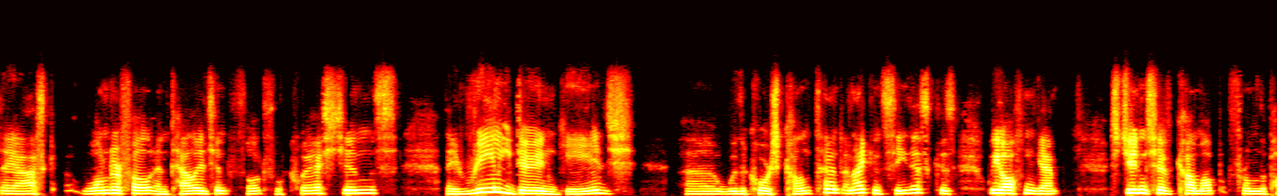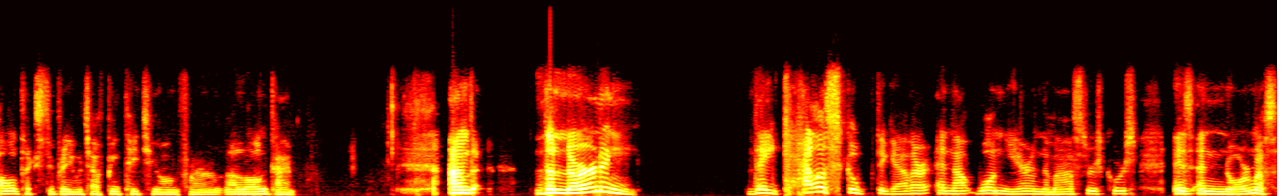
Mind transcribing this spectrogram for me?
they ask wonderful, intelligent, thoughtful questions. They really do engage uh, with the course content. And I can see this because we often get students who've come up from the politics degree, which I've been teaching on for a long time. And the learning they telescope together in that one year in the master's course is enormous.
